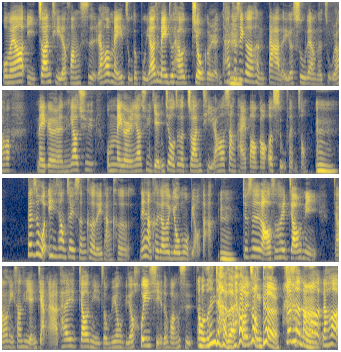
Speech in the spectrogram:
我们要以专题的方式，然后每一组都不一样，而且每一组还有九个人，它就是一个很大的一个数量的组，然后每个人要去，我们每个人要去研究这个专题，然后上台报告二十五分钟。嗯但是我印象最深刻的一堂课，那堂课叫做幽默表达，嗯就是老师会教你，假如你上去演讲啊，他会教你怎么用比较诙谐的方式，哦，真的假的？还有这种课？真的，然后、然后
